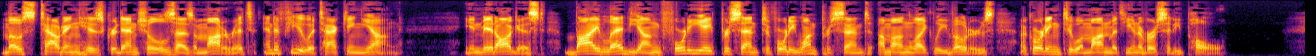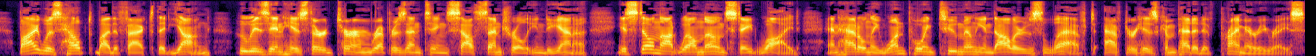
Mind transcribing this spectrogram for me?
most touting his credentials as a moderate and a few attacking Young. In mid August, Bayh led Young 48% to 41% among likely voters, according to a Monmouth University poll. Bayh was helped by the fact that Young, who is in his third term representing South Central Indiana, is still not well known statewide and had only $1.2 million left after his competitive primary race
